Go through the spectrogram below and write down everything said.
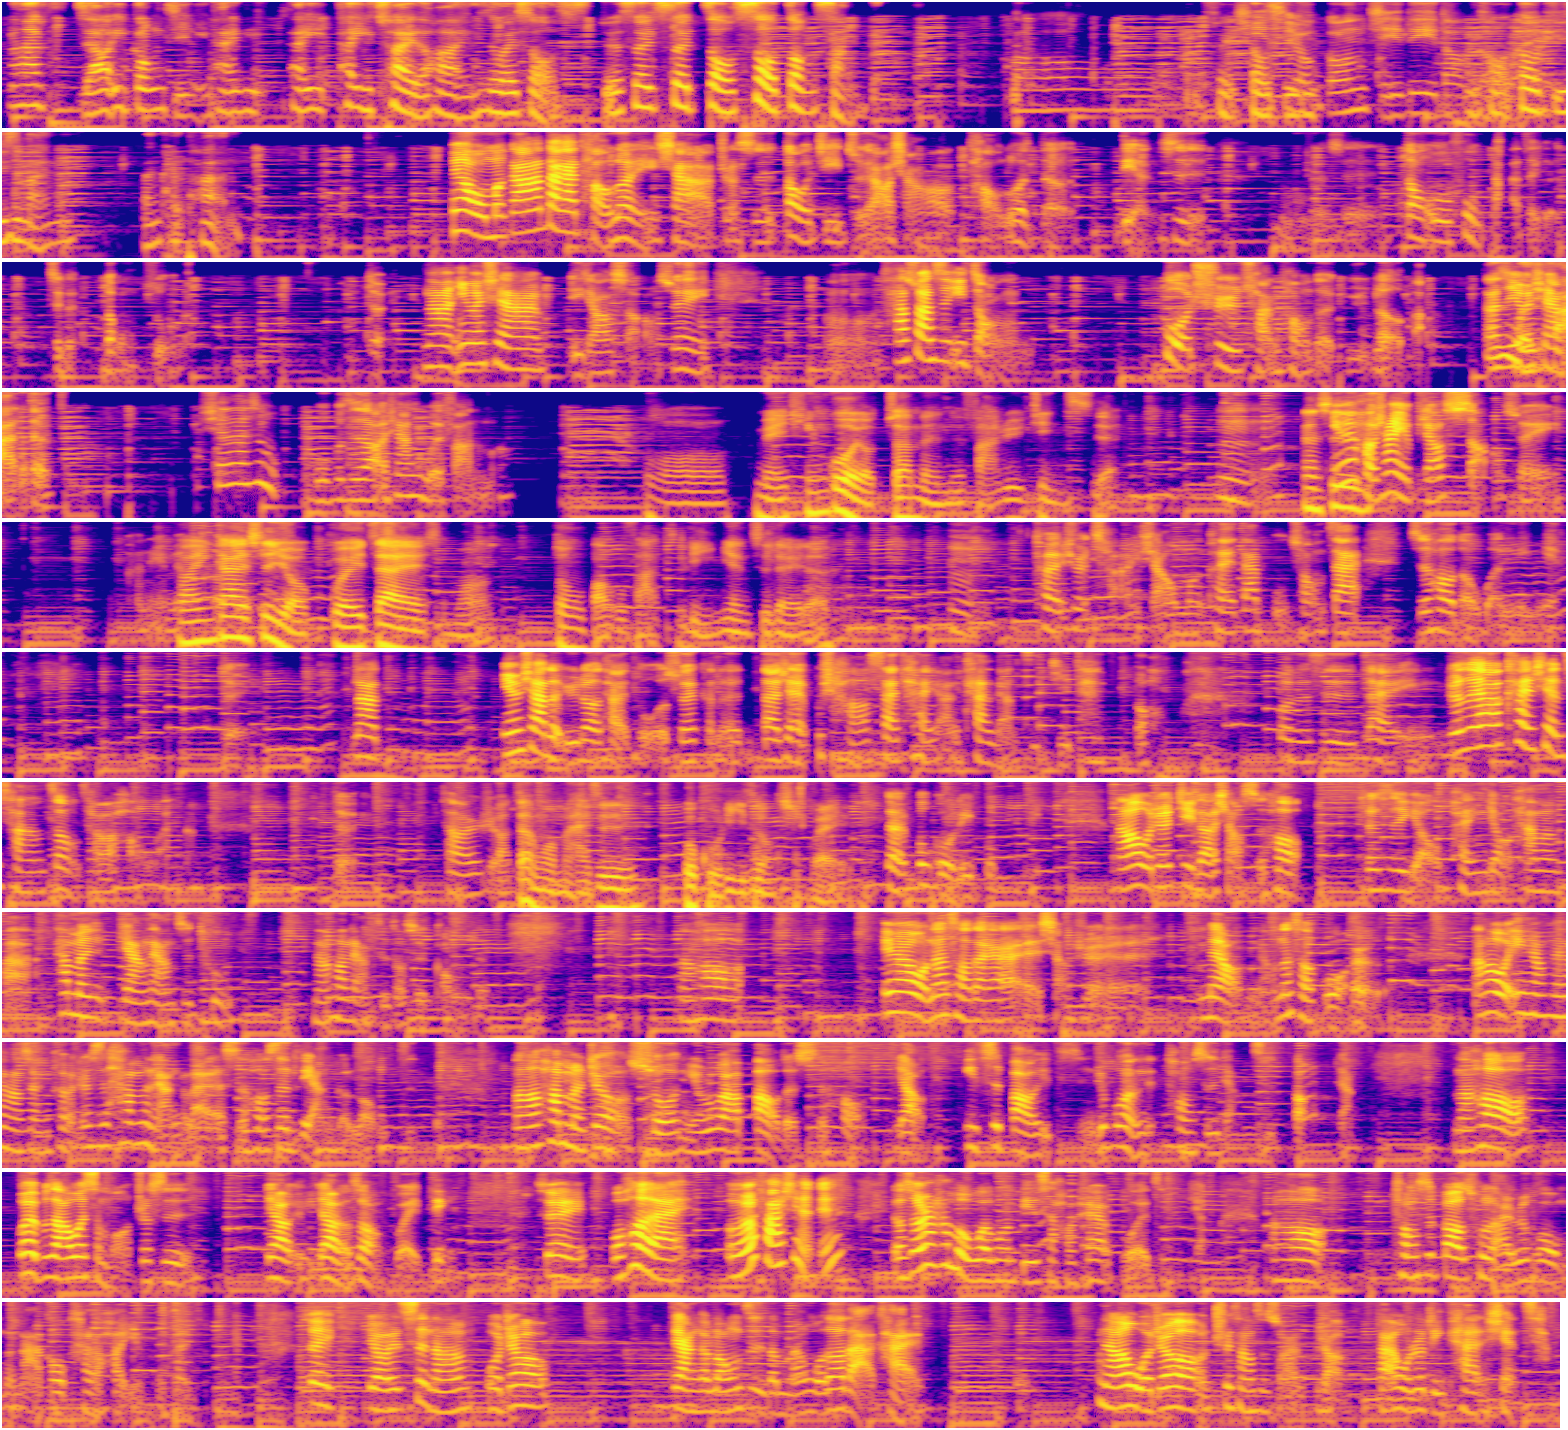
那它只要一攻击你，它一它一它一踹的话，你是会受，就是会会受受重伤的。哦，所以斗鸡有攻击力的，没错，斗鸡是蛮蛮可怕的。没有，我们刚刚大概讨论一下，就是斗鸡主要想要讨论的点是，就是动物互打这个这个动作了。对，那因为现在比较少，所以嗯，它算是一种过去传统的娱乐吧。但是因为现在的现在是我不知道，现在是违法的吗？我没听过有专门的法律禁止，哎，嗯，但是因为好像也比较少，所以可能也没有它应该是有归在什么动物保护法里面之类的。嗯，可以去查一下，我们可以再补充在之后的文里面。对，那因为现在的娱乐太多，所以可能大家也不想要晒太阳看两只鸡蛋斗，或者是在就是要看现场这种才会好玩啊。对，才会热啊，但我们还是不鼓励这种行为。对，不鼓励，不鼓励。然后我就记得小时候，就是有朋友他们把他们养两只兔子，然后两只都是公的。然后，因为我那时候大概小学没有没有，那时候国二了。然后我印象非常深刻，就是他们两个来的时候是两个笼子，然后他们就有说，你如果要抱的时候，要一次抱一只，你就不能同时两只抱这样。然后我也不知道为什么，就是要要有这种规定。所以我后来我会发现，哎、有时候让他们闻闻彼此好像也不会怎么样。然后同时爆出来，如果我们拿够开的话，也不会。所以有一次呢，我就两个笼子的门我都打开，然后我就去上厕所，还不知道，反正我就离开了现场。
